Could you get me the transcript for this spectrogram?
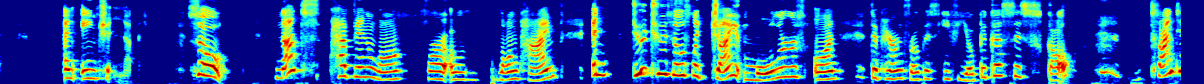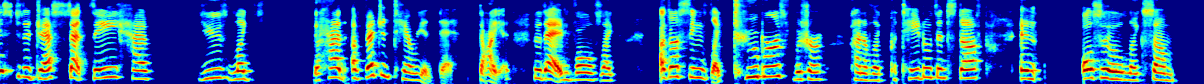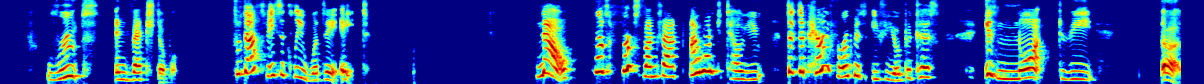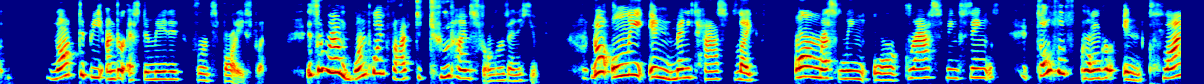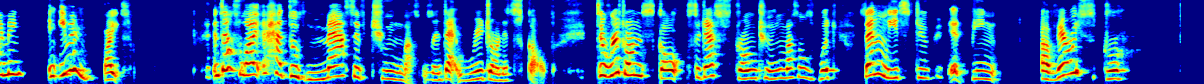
an ancient nut. So nuts have been along for a long time, and due to those like giant molars on the Paranthropus aethiopicus' skull, scientists suggest that they have used like had a vegetarian de- diet. So that involves like other things like tubers, which are kind of like potatoes and stuff, and also like some roots and vegetables. So that's basically what they ate. Now, for the first fun fact, I want to tell you that the parent Paranthropus aethiopicus is not to be uh not to be underestimated for its body strength. It's around 1.5 to 2 times stronger than a human. Not only in many tasks like arm wrestling or grasping things, it's also stronger in climbing and even bite strength. and that's why it had those massive chewing muscles and that ridge on its skull. The ridge on the skull suggests strong chewing muscles, which then leads to it being a very str-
